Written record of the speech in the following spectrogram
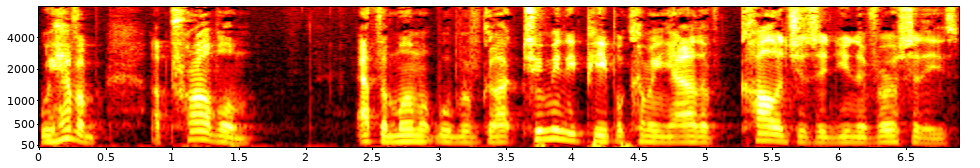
We have a, a problem at the moment we've got too many people coming out of colleges and universities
